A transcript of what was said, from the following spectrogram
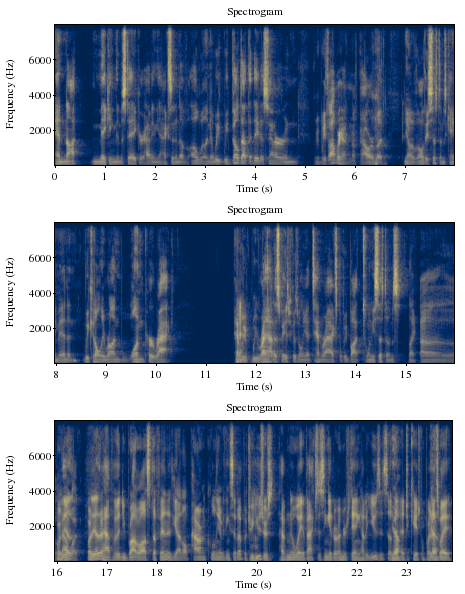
and not making the mistake or having the accident of oh well you know we, we built out the data center and we, we thought we had enough power but you know all these systems came in and we could only run one per rack and we, we ran out of space because we only had 10 racks but we bought 20 systems like uh Or the, now other, what or the other half of it, you brought a lot of stuff in and you got all power and cooling, everything set up, but your users have no way of accessing it or understanding how to use it. So Yeah. the educational part. That's why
